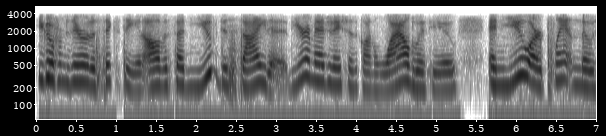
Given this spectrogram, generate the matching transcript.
You go from zero to 60, and all of a sudden you've decided, your imagination has gone wild with you, and you are planting those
